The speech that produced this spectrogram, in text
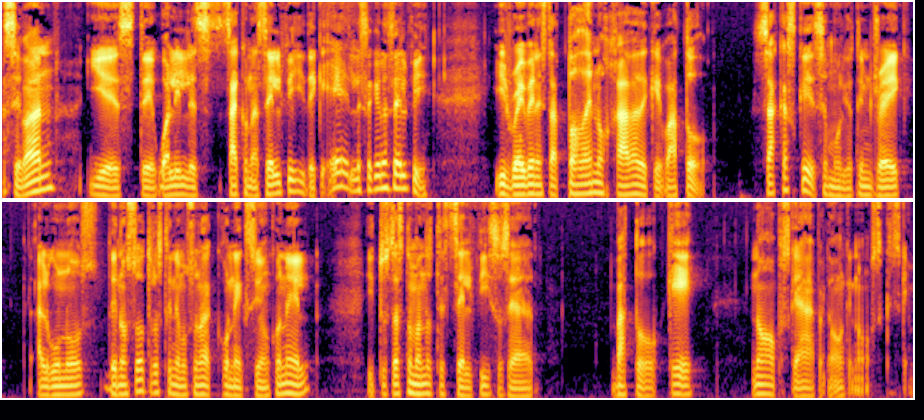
Se van y este, Wally les saca una selfie de que, eh, le saqué una selfie. Y Raven está toda enojada de que, vato, sacas que se murió Tim Drake. Algunos de nosotros tenemos una conexión con él. Y tú estás tomándote selfies, o sea, vato, ¿qué? No, pues que, ah, perdón, que no, es que,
